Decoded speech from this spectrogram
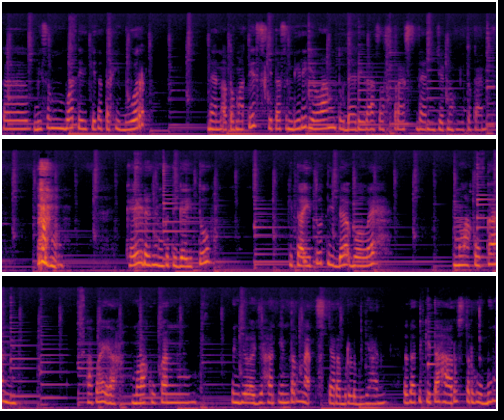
e, bisa membuat diri kita terhibur dan otomatis kita sendiri hilang tuh dari rasa stres dan jenuh gitu kan. Oke okay, dan yang ketiga itu kita itu tidak boleh melakukan apa ya melakukan penjelajahan internet secara berlebihan tetapi kita harus terhubung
